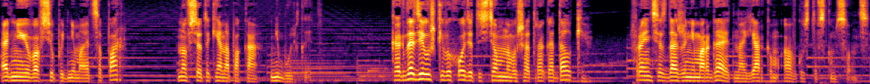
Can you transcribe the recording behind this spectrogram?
От нее вовсю поднимается пар, но все-таки она пока не булькает. Когда девушки выходят из темного шатра гадалки, Фрэнсис даже не моргает на ярком августовском солнце.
